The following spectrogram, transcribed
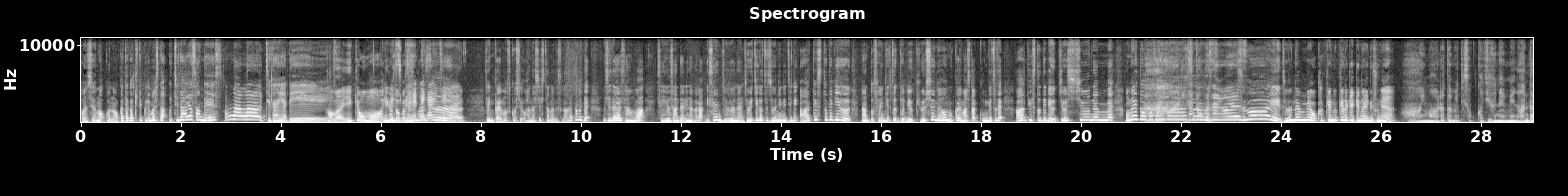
今週もこのお方が来てくれました。内田彩さんです。こんばんは、内田彩です。可愛い今日もありがとうございます。前回も少しお話ししたのですが改めて内田彩さんは声優さんでありながら2014年11月12日にアーティストデビュー。なんと先日デビュー9周年を迎えました。今月でアーティストデビュー10周年目。おめでとうございます。ありがとうございます。すごい。10年目を駆け抜けなきゃいけないですねはあ、今改めてそっか、10年目なんだ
